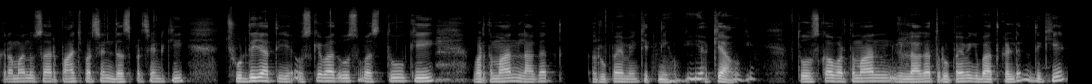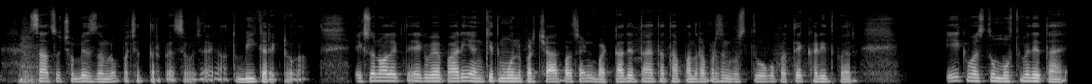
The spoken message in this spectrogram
क्रमानुसार पाँच परसेंट, दस परसेंट की छूट दी जाती है। उसके बाद उस वस्तु की वर्तमान लागत रुपए में कितनी होगी या क्या होगी? तो उसका वर्तमान जो लागत रुपए में की बात कर ले तो देखिए, सात सौ छब्बीस दशमलव पचहत्तर पैसे हो जाएगा। तो बी करेक्ट होगा। एक सौ नौ देखते हैं, एक व्यापारी अंकित मूल्य पर चार परसेंट भट्टा देता है तथा पंद्रह परसेंट वस्तुओं को प्रत्येक खरीद पर एक वस्तु मुफ़्त में देता है।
